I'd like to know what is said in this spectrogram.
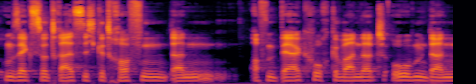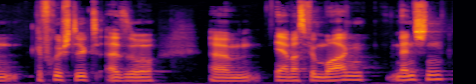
um 6.30 Uhr getroffen, dann auf den Berg hochgewandert, oben dann gefrühstückt, also ähm, eher was für Morgenmenschen.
